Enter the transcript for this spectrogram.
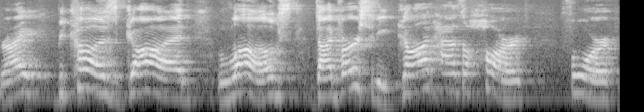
right? Because God loves diversity. God has a heart for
